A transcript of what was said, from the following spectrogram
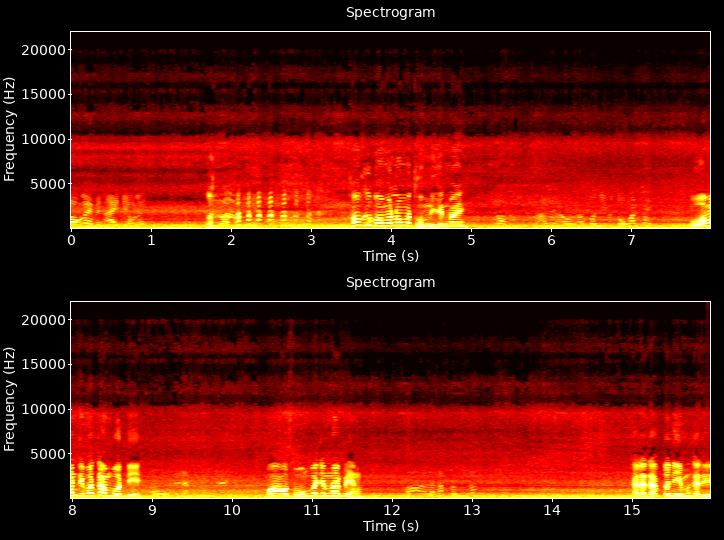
ลอกเลยเป็นไอเดียวเลยลอกคนนี้เขาคือบอกมาลงมาถมนี่ยังไงลอกสายเลยเอาเอาตัวนี้เป็นตัววัดเลยโหมันสิบ่ต่ำบดดิเอาแต่นั้นบ่เอาสูงก็จังน้อยเปียงเพราะระดับตัวนี้แล้วใครระดับตัวนี้มันก็ดิ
